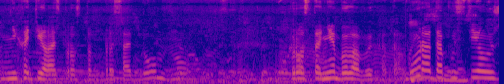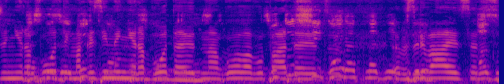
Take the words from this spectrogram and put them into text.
не хотелось просто бросать дом, ну, просто не было выхода. Город опустел, уже не работает, магазины не работают, на голову падают, взрывается все.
